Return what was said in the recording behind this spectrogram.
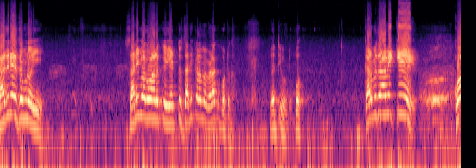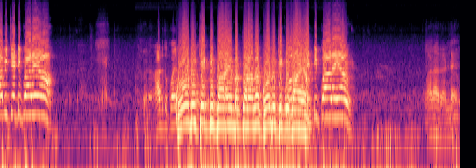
கதிரேசம்னு வை. சனி பகவானுக்கு எட்டு சனிக்கிழமை விளக்கு போட்டுக்கான். வெற்றி உண்டு. போ. கர்மசாமிக்கு கோபிச்செட்டிப்பாளையம். அடுத்து கோபிச்செட்டிப்பாளையம் பக்தராக கோபிச்செட்டிப்பாளையம். செட்டிப்பாளையம் வராரு அண்ணன்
